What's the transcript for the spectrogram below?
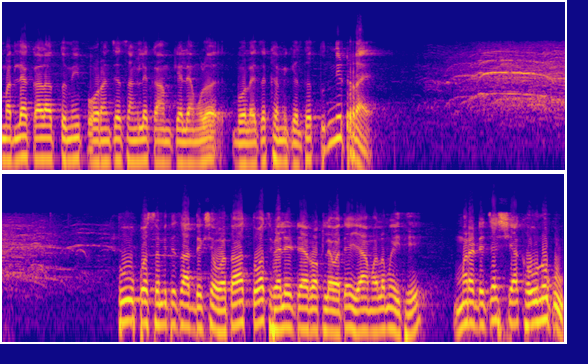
मधल्या काळात तुम्ही पोरांचे चांगले काम केल्यामुळं बोलायचं कमी केलं तर तू नीट राय तू उपसमितीचा अध्यक्ष होता तोच व्हॅलिटी रोखल्या होत्या हे आम्हाला माहिती आहे. मराठीच्या शाख होऊ नको.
